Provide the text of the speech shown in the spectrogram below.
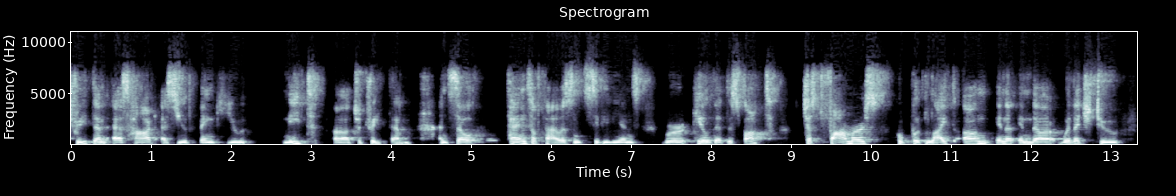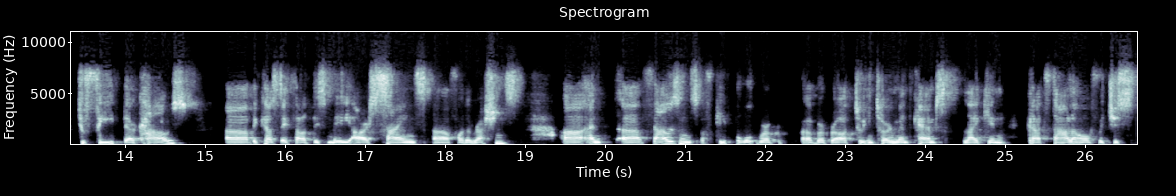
treat them as hard as you think you need uh, to treat them. And so tens of thousands civilians were killed at the spot. Just farmers who put light on in, a, in the village to, to feed their cows uh, because they thought this may are signs uh, for the Russians. Uh, and uh, thousands of people were, uh, were brought to internment camps like in Graz-Dalerhof, which is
